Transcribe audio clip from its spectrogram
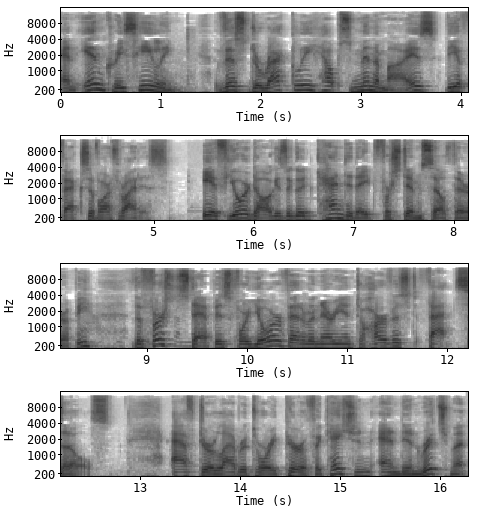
and increase healing. This directly helps minimize the effects of arthritis. If your dog is a good candidate for stem cell therapy, the first step is for your veterinarian to harvest fat cells. After laboratory purification and enrichment,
